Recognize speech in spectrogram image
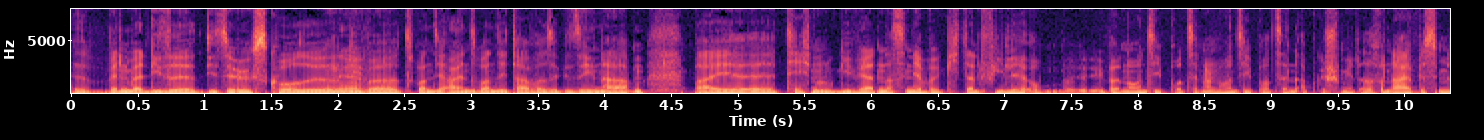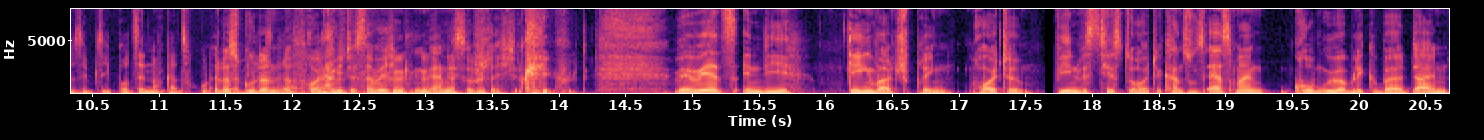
wenn wir diese, diese Höchstkurse, ja. die wir 2021 teilweise gesehen haben, bei äh, Technologiewerten, das sind ja wirklich dann viele um über 90 Prozent und 90 Prozent abgeschmiert. Also von daher bis mir 70 Prozent noch ganz gut. Ja, das ist gut, dann ja. freut mich das. Dann bin ich gar nicht so schlecht. Okay, gut. Wenn wir jetzt in die Gegenwart springen, heute. Wie investierst du heute? Kannst du uns erstmal einen groben Überblick über dein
